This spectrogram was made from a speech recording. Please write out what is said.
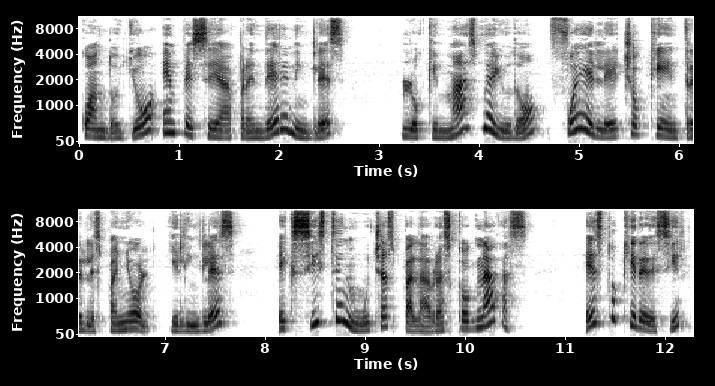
cuando yo empecé a aprender el inglés, lo que más me ayudó fue el hecho que entre el español y el inglés existen muchas palabras cognadas. Esto quiere decir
